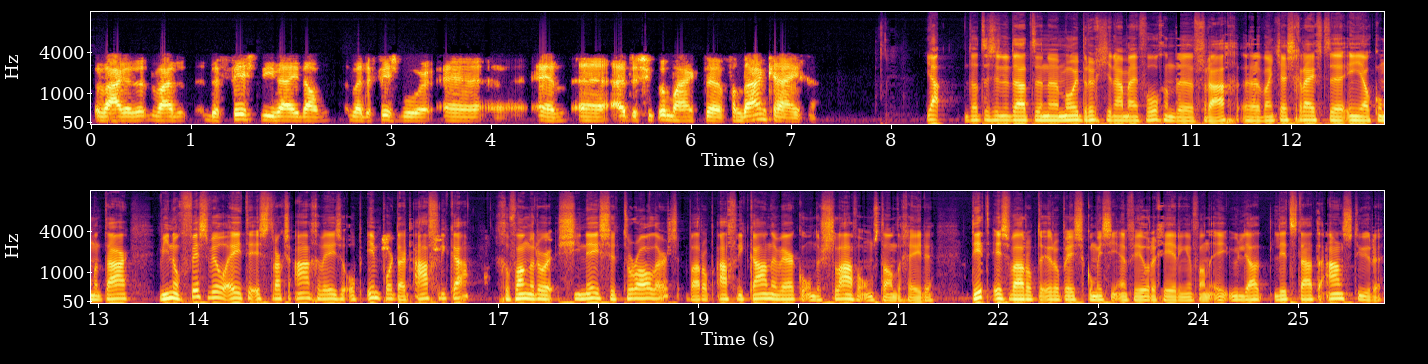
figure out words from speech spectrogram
waar de, waar de vis die wij dan bij de visboer uh, en uh, uit de supermarkt vandaan krijgen. Ja, dat is inderdaad een mooi brugje naar mijn volgende vraag. want jij schrijft in jouw commentaar: Wie nog vis wil eten, is straks aangewezen op import uit Afrika. gevangen door Chinese trawlers waarop Afrikanen werken onder slavenomstandigheden. Dit is waarop de Europese Commissie en veel regeringen van EU-lidstaten aansturen.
